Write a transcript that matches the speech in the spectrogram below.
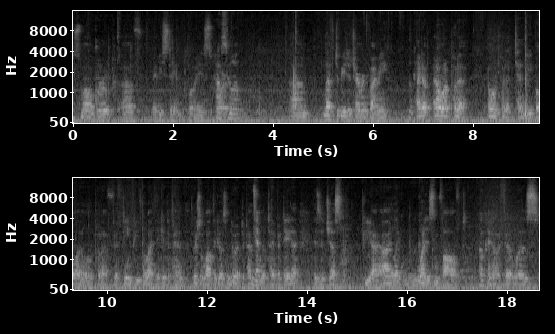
small group of maybe state employees or. How small? Um, left to be determined by me. I don't, I don't wanna put a, I don't wanna put a ten people, I don't wanna put a fifteen people, I think it depends, there's a lot that goes into it, depends on the type of data. Is it just PII, like what is involved? Okay. You know, if it was,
